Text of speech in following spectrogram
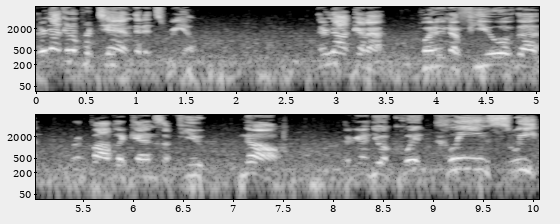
They're not going to pretend that it's real. They're not going to put in a few of the Republicans, a few. No, they're going to do a quick, clean sweep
